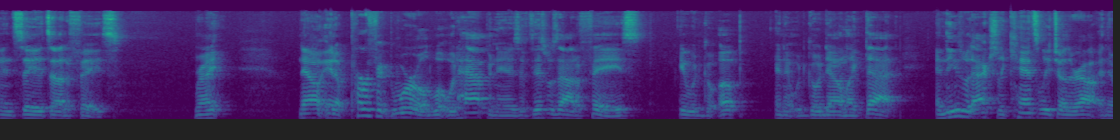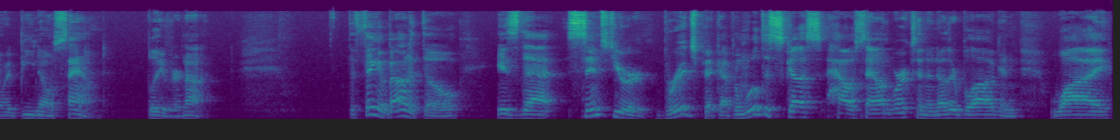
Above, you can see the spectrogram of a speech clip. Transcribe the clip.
and say it's out of phase, right? Now, in a perfect world, what would happen is if this was out of phase, it would go up and it would go down like that, and these would actually cancel each other out and there would be no sound, believe it or not. The thing about it though is that since your bridge pickup, and we'll discuss how sound works in another blog and why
